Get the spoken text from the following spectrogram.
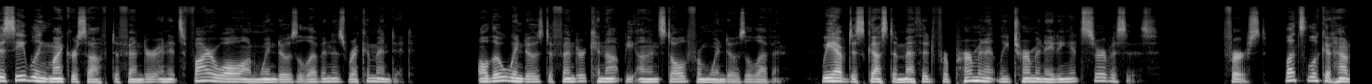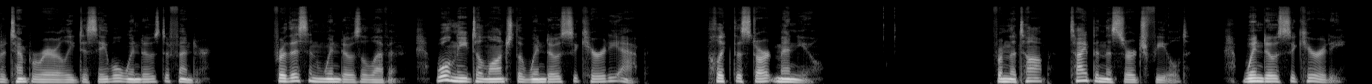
Disabling Microsoft Defender and its firewall on Windows 11 is recommended. Although Windows Defender cannot be uninstalled from Windows 11, we have discussed a method for permanently terminating its services. First, let's look at how to temporarily disable Windows Defender. For this in Windows 11, we'll need to launch the Windows Security app. Click the Start menu. From the top, type in the search field Windows Security.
